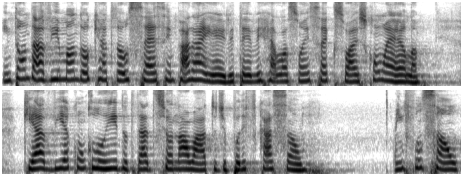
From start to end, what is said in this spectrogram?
Então Davi mandou que a trouxessem para ele, teve relações sexuais com ela, que havia concluído o tradicional ato de purificação, em função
